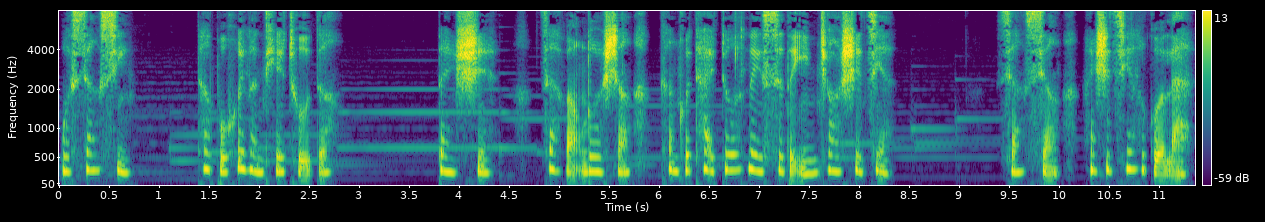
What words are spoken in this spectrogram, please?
我相信他不会乱贴图的，但是在网络上看过太多类似的淫照事件，想想还是接了过来。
